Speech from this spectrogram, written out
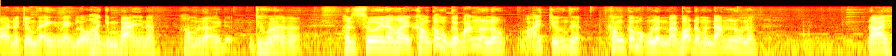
Ờ, nói chung thì anh này lỗ hai kim ba nha năm Không lời được. Nhưng mà Hên xui nè mày Không có một cái bắn nào luôn. Vãi chướng thiệt. Không có một lần bài boss để mình đánh luôn nè Rồi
